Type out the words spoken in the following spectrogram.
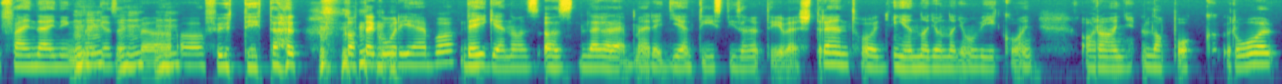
fine dining, uh-huh, meg ezekbe uh-huh, a, mhm. a főtétel kategóriába. De igen, az, az legalább már egy ilyen 10-15 éves trend, hogy ilyen nagyon-nagyon vékony aranylapokról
